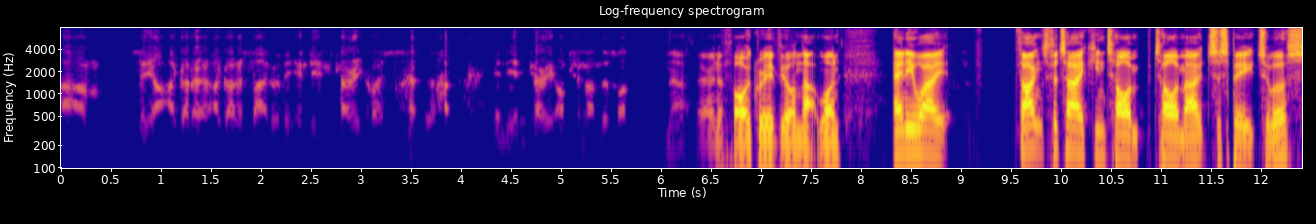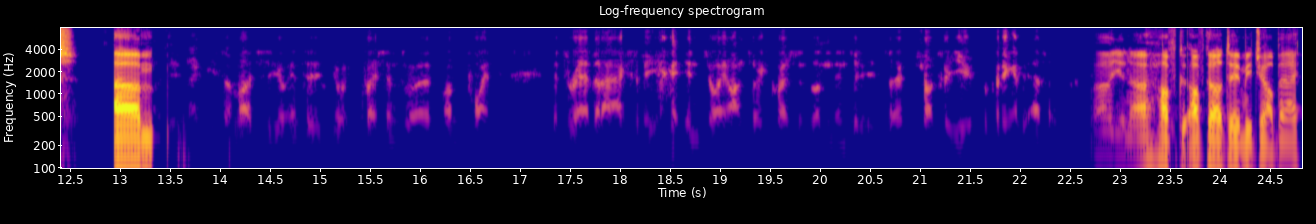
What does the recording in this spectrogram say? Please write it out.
Um, so yeah, I gotta I gotta side with the Indian curry quest, Indian curry option on this one. Nah, fair enough. I agree with you on that one. Anyway, thanks for taking time time out to speak to us. Um, Thank you so much. So your inter- your questions were on point. It's rare that I actually enjoy answering questions on an interview. So shout for you for putting in the effort. Well, you know, I've I've got to do my job, eh?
